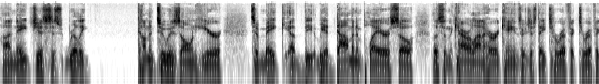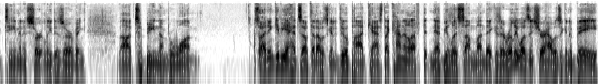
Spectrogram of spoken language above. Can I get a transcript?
Uh, Necas is really coming to his own here to make a, be, be, a dominant player. So, listen, the Carolina Hurricanes are just a terrific, terrific team, and it's certainly deserving uh, to be number one. So I didn't give you a heads up that I was going to do a podcast. I kind of left it nebulous on Monday because I really wasn't sure how was it was going to be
